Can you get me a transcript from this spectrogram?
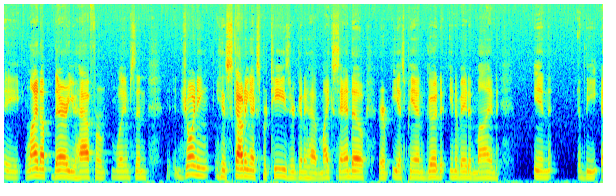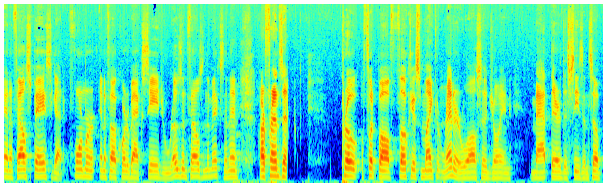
a lineup there you have from Williamson. Joining his scouting expertise, you're going to have Mike Sando or ESPN, good innovative mind in the NFL space. You got former NFL quarterback Sage Rosenfels in the mix, and then our friends at Pro Football Focus, Mike Renner, will also join Matt there this season. So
